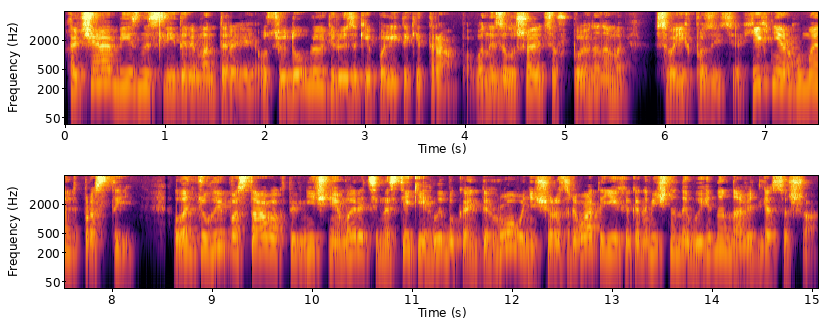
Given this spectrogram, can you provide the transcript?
Хоча бізнес-лідери Монтерея усвідомлюють ризики політики Трампа, вони залишаються впевненими в своїх позиціях. Їхній аргумент простий. Ланцюги поставок в Північній Америці настільки глибоко інтегровані, що розривати їх економічно невигідно навіть для США.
